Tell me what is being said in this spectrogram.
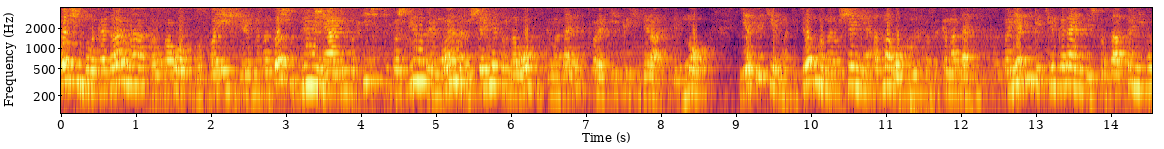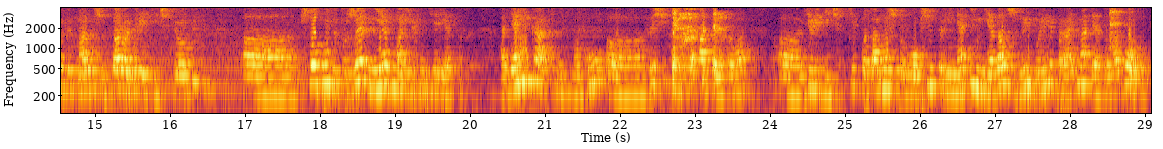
очень благодарна руководству своей фирмы за то, что для меня они фактически пошли на прямое нарушение трудового законодательства Российской Федерации. Но если фирма идет на нарушение одного пункта законодательства, то нет никаких гарантий, что завтра не будет нарушен второй, третий, четвертый, а, что будет уже не в моих интересах. А я никак не смогу а, защититься от этого а, юридически, потому что, в общем-то, меня и не должны были брать на эту работу.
